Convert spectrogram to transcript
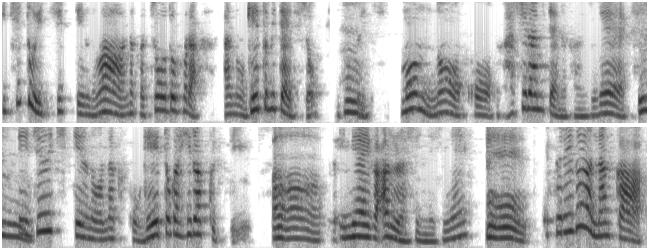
1と1っていうのは、なんかちょうどほら、あの、ゲートみたいでしょ ?1 と1。門の、こう、柱みたいな感じで、うんで、11っていうのはなんかこう、ゲートが開くっていう意味合いがあるらしいんですね。ええそれがなんか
